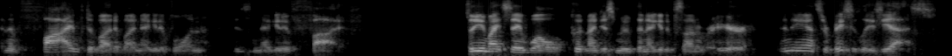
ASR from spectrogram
And then 5 divided by negative 1 is negative 5. So you might say, well, couldn't I just move the negative sign over here? And the answer basically is yes.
